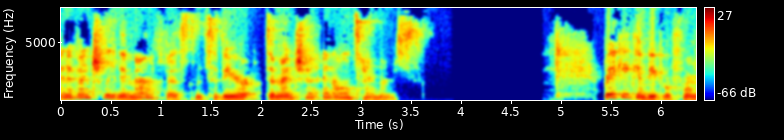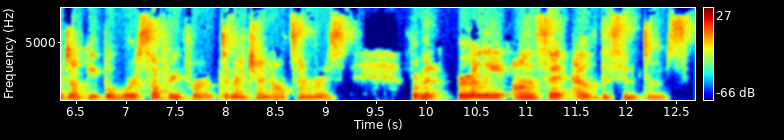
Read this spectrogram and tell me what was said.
and eventually they manifest in severe dementia and Alzheimer's. Reiki can be performed on people who are suffering from dementia and Alzheimer's from an early onset of the symptoms.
